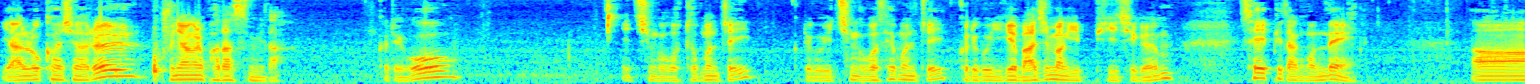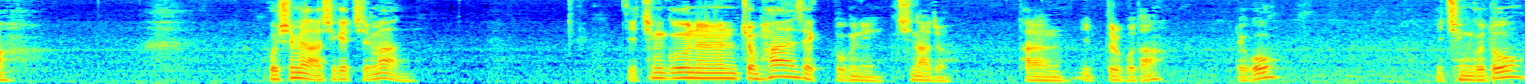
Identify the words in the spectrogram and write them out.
이 알로카시아를 분양을 받았습니다. 그리고 이 친구가 두 번째 잎, 그리고 이 친구가 세 번째 잎, 그리고 이게 마지막 잎이 지금 세 잎이 단 건데, 어, 보시면 아시겠지만, 이 친구는 좀 하얀색 부분이 진하죠. 다른 잎들보다. 그리고 이 친구도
